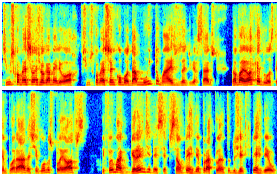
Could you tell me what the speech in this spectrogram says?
Times começam a jogar melhor. Times começam a incomodar muito mais os adversários. Nova York, há duas temporadas, chegou nos playoffs e foi uma grande decepção perder para o Atlanta do jeito que perdeu.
